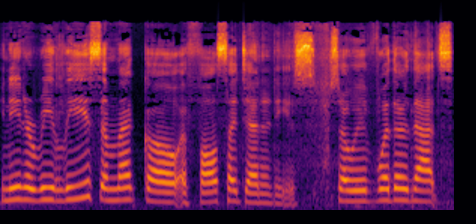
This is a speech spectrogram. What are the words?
You need to release and let go of false identities. So if whether that's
